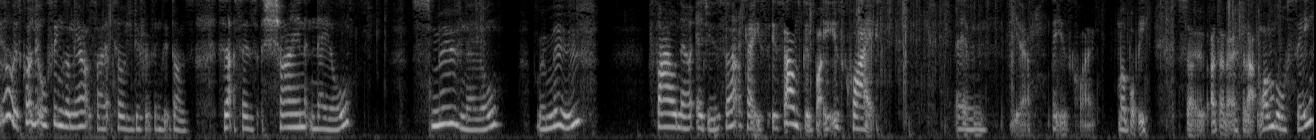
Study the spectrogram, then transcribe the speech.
oh, it's got little things on the outside that tells you different things it does. So that says shine nail, smooth nail, remove, file nail edges. So that okay, it sounds good, but it is quite um yeah, it is quite my bobby. So I don't know for that one, we'll see.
